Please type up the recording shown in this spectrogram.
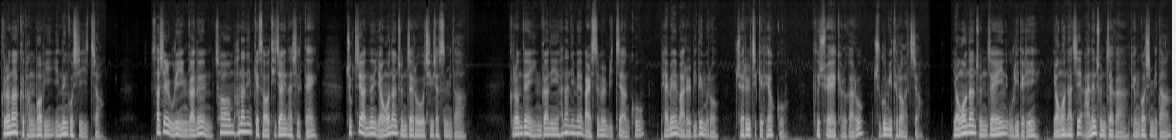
그러나 그 방법이 있는 곳이 있죠. 사실 우리 인간은 처음 하나님께서 디자인하실 때 죽지 않는 영원한 존재로 지으셨습니다. 그런데 인간이 하나님의 말씀을 믿지 않고 뱀의 말을 믿음으로 죄를 짓게 되었고 그 죄의 결과로 죽음이 들어왔죠. 영원한 존재인 우리들이 영원하지 않은 존재가 된 것입니다.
